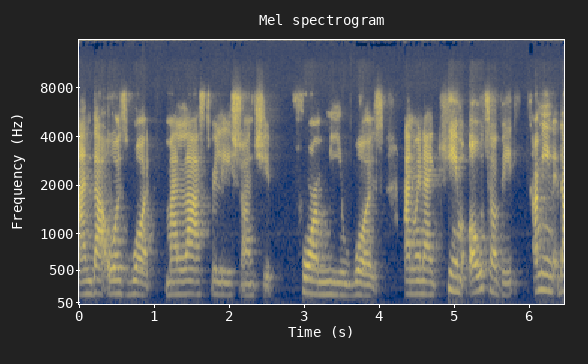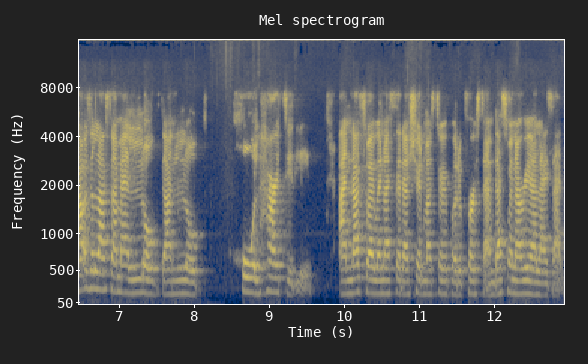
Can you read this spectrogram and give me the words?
And that was what my last relationship for me was. And when I came out of it, I mean, that was the last time I loved and loved wholeheartedly. And that's why when I said I shared my story for the first time, that's when I realized that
